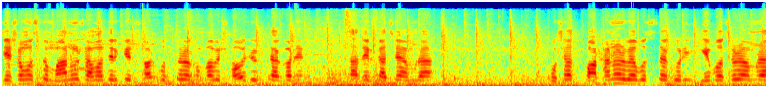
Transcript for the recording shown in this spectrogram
যে সমস্ত মানুষ আমাদেরকে সর্বত্র রকমভাবে সহযোগিতা করেন, তাদের কাছে আমরা প্রসাদ পাঠানোর ব্যবস্থা করি। এবছর আমরা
